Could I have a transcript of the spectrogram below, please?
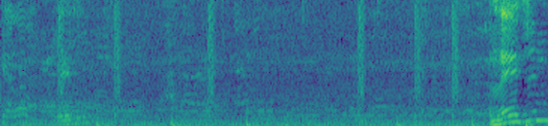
Carolina. Legend.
